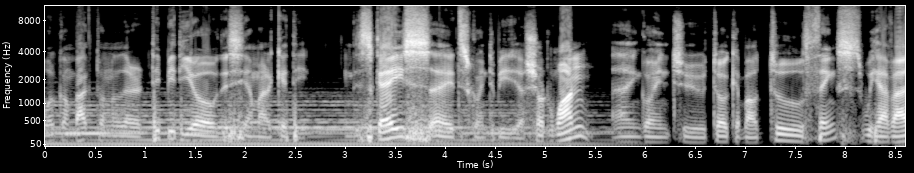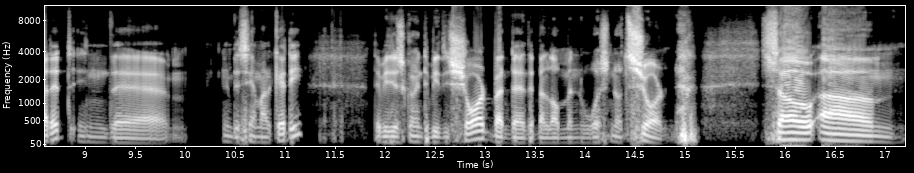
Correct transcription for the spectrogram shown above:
welcome back to another tip video of the Marchetti. In this case, uh, it's going to be a short one. I'm going to talk about two things we have added in the in the Marchetti. The video is going to be short, but the development was not short. so, um,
